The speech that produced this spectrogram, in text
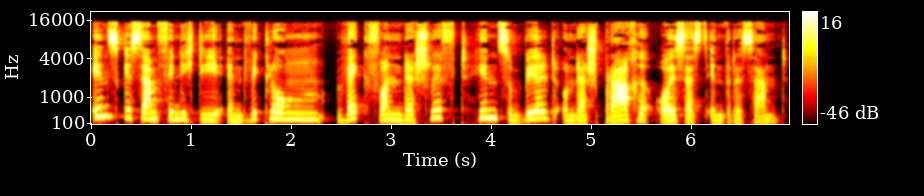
Insgesamt finde ich die Entwicklung weg von der Schrift hin zum Bild und der Sprache äußerst interessant.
